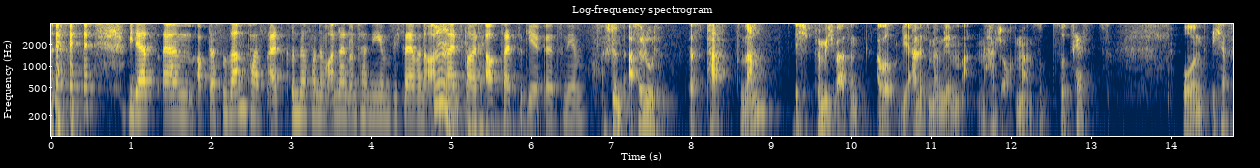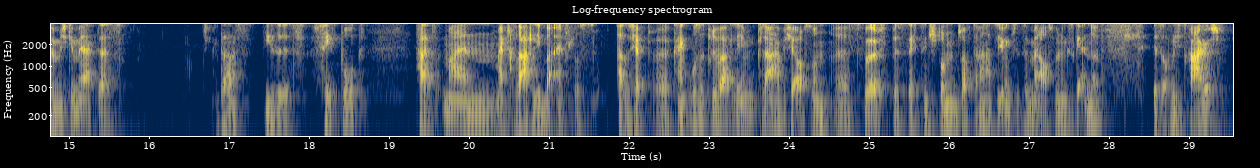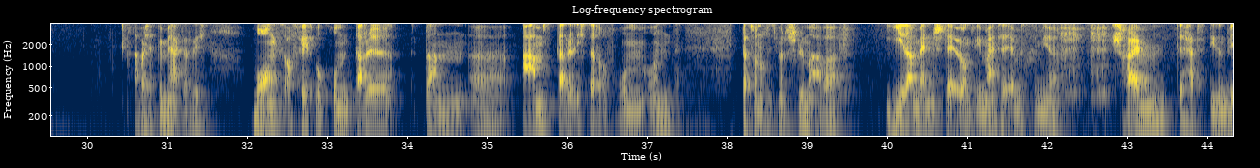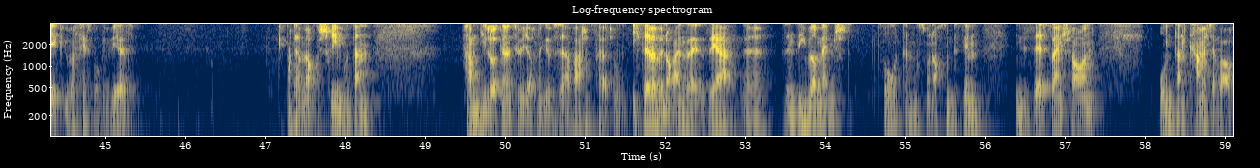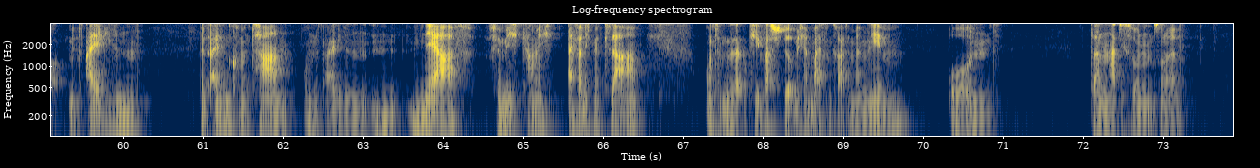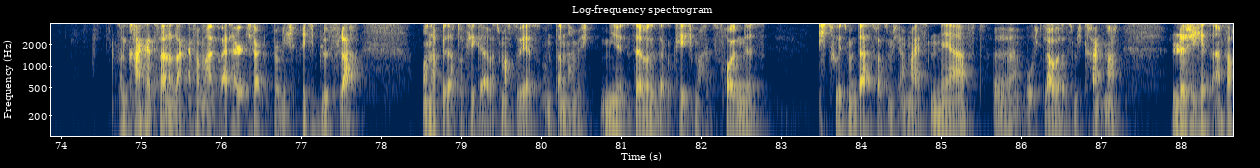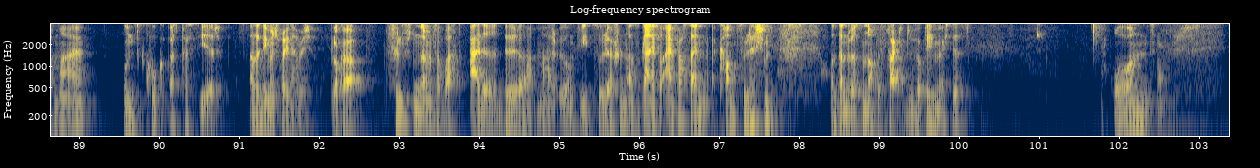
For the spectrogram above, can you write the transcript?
Wie das, ähm, ob das zusammenpasst, als Gründer von einem Online-Unternehmen, sich selber eine hm. Online-Auszeit zu, äh, zu nehmen. Stimmt, absolut. Das passt zusammen. Ich, für mich war es, ein, also wie alles in meinem Leben, habe ich auch immer so, so Tests. Und ich habe für mich gemerkt, dass, dass dieses Facebook hat mein, mein Privatleben beeinflusst. Also ich habe äh, kein großes Privatleben. Klar habe ich ja auch so einen äh, 12 bis 16 Stunden Job. Daran hat sich irgendwie seit meiner Ausbildung geändert. Ist auch nicht tragisch. Aber ich habe gemerkt, dass ich morgens auf Facebook rumdaddel, dann äh, abends daddel ich da drauf rum und das war noch nicht mal das Schlimme. Aber jeder Mensch, der irgendwie meinte, er müsste mir schreiben, der hat diesen Weg über Facebook gewählt und hat mir auch geschrieben. Und dann haben die Leute natürlich auch eine gewisse Erwartungshaltung. Ich selber bin auch ein sehr, sehr äh, sensibler Mensch, so, dann muss man auch so ein bisschen in sich selbst reinschauen. Und dann kam ich aber auch mit all diesen, mit all diesen Kommentaren und mit all diesen Nerv, für mich kam ich einfach nicht mehr klar und habe mir gesagt, okay, was stört mich am meisten gerade in meinem Leben? Und dann hatte ich so, ein, so, eine, so einen Krankheitsfall und lag einfach mal drei Tage, ich lag wirklich richtig blöd flach und habe gedacht, okay, geil, was machst du jetzt? Und dann habe ich mir selber gesagt, okay, ich mache jetzt Folgendes. Ich tue jetzt mal das, was mich am meisten nervt, äh, wo ich glaube, dass es mich krank macht, lösche ich jetzt einfach mal und guck, was passiert. Also dementsprechend habe ich locker fünf Stunden damit verbracht, alle Bilder mal irgendwie zu löschen. Also gar nicht so einfach, seinen Account zu löschen. Und dann wirst du noch gefragt, ob du wirklich möchtest. Und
